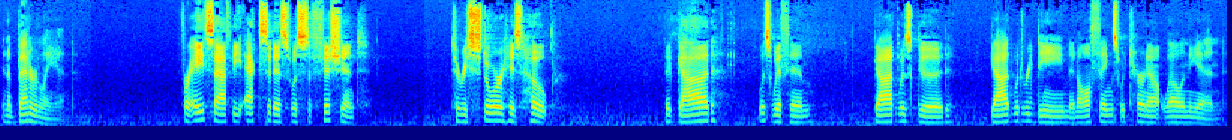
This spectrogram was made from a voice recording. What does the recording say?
in a better land. For Asaph, the Exodus was sufficient to restore his hope that God was with him, God was good, God would redeem, and all things would turn out well in the end.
